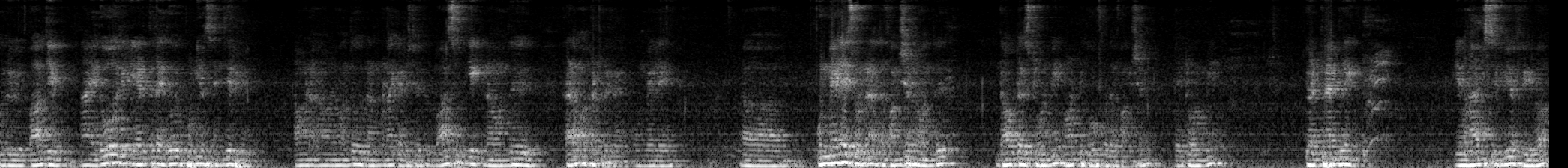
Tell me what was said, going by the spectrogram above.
ஒரு பாக்கியம். நான் ஏதோ ஒரு இடத்துல ஏதோ ஒரு புண்ணியம் செஞ்சிருக்கேன். அவனை அவனை வந்து ஒரு நண்பனாக கிடைச்சது வாசுகிக்கு நான் வந்து கடமைப்பட்டிருக்கேன் உண்மையிலே. உண்மையிலே சொல்கிறேன் அந்த ஃபங்க்ஷனில் வந்து doctors told me not to go for the function they told me you are trembling. You have severe fever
